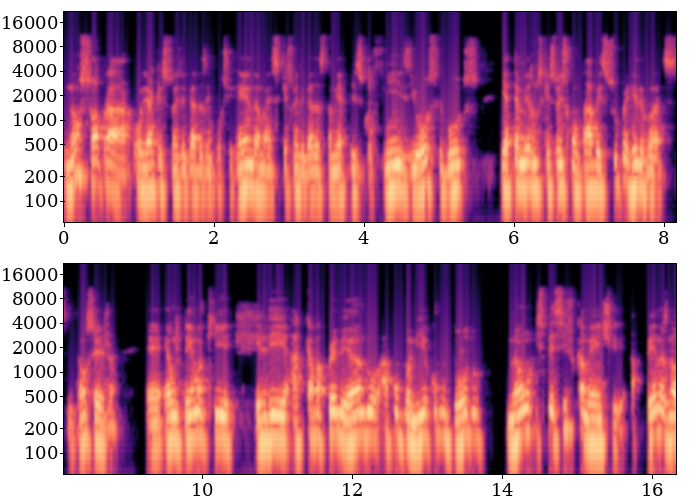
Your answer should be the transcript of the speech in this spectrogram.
não só para olhar questões ligadas a imposto de renda, mas questões ligadas também a PIS e COFINS e outros tributos, e até mesmo questões contábeis super relevantes. Então, ou seja, é, é um tema que ele acaba permeando a companhia como um todo, não especificamente apenas na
